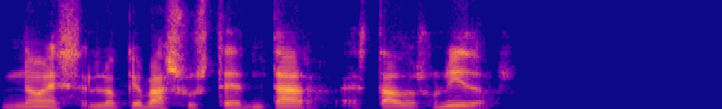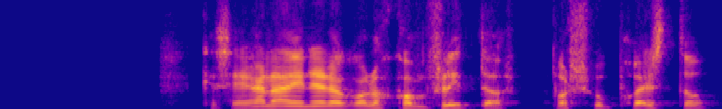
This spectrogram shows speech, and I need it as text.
no es lo que va a sustentar a Estados Unidos. Que se gana dinero con los conflictos, por supuesto,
